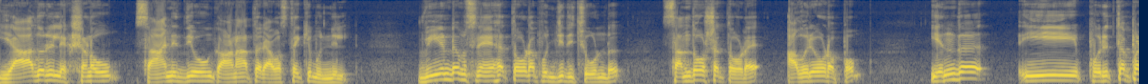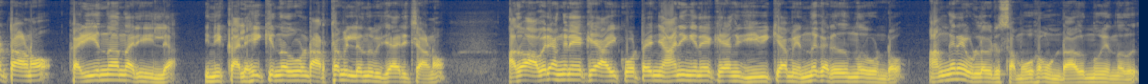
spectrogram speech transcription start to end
യാതൊരു ലക്ഷണവും സാന്നിധ്യവും കാണാത്തൊരവസ്ഥയ്ക്ക് മുന്നിൽ വീണ്ടും സ്നേഹത്തോടെ പുഞ്ചിരിച്ചുകൊണ്ട് സന്തോഷത്തോടെ അവരോടൊപ്പം എന്ത് ഈ പൊരുത്തപ്പെട്ടാണോ കഴിയുന്നതെന്നറിയില്ല ഇനി കലഹിക്കുന്നത് കൊണ്ട് അർത്ഥമില്ലെന്ന് വിചാരിച്ചാണോ അതോ അവരങ്ങനെയൊക്കെ ആയിക്കോട്ടെ ഞാനിങ്ങനെയൊക്കെ അങ്ങ് ജീവിക്കാം എന്ന് കരുതുന്നത് കൊണ്ടോ? അങ്ങനെയുള്ള ഒരു സമൂഹം ഉണ്ടാകുന്നു എന്നത്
